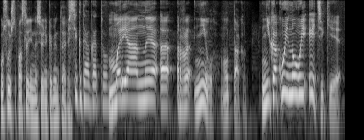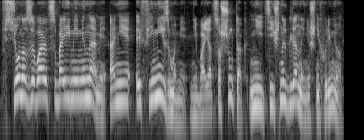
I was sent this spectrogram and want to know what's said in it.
Услышать последний на сегодня комментарий. Всегда готов. Марианне э, Рнил. Вот так вот. Никакой новой этики. Все называют своими именами, а не эфемизмами. Не боятся шуток, неэтичных для нынешних времен.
